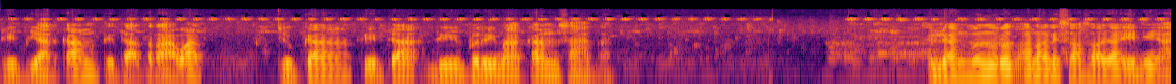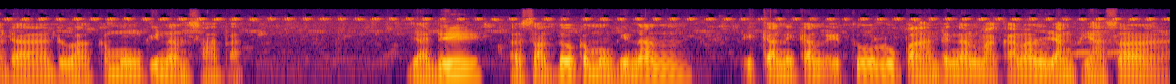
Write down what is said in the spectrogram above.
dibiarkan tidak terawat juga tidak diberi makan sahabat. Dan menurut analisa saya ini ada dua kemungkinan sahabat. Jadi eh, satu kemungkinan ikan-ikan itu lupa dengan makanan yang biasa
